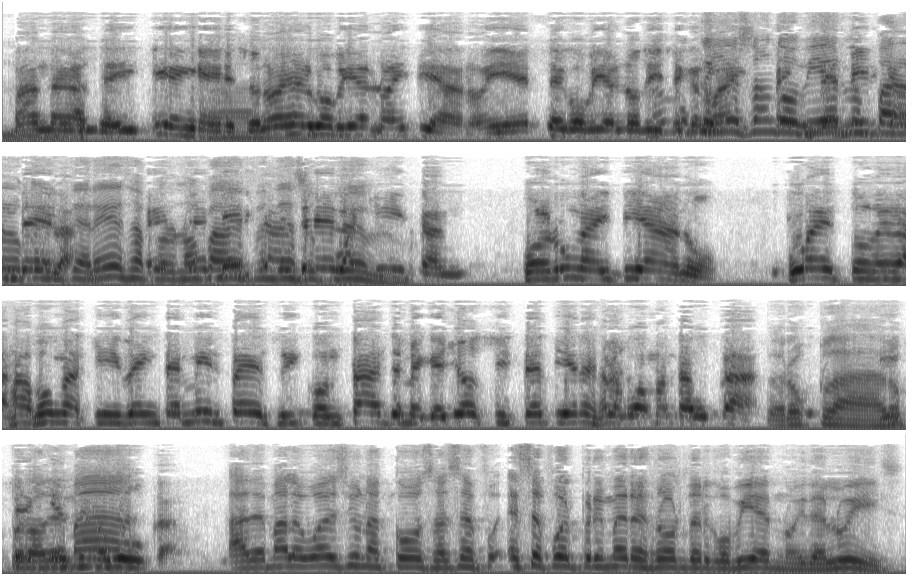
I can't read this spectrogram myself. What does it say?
mandan a hacer. ¿Y quién es eso? No es el gobierno haitiano y este gobierno dice No, que no hay. ellos son gobiernos 20.000 para lo que interesa, pero no para 20.000 defender a su pueblo. quitan por un haitiano puesto de jabón aquí 20 mil pesos y contárteme que yo si usted tiene se lo voy a mandar a buscar. Pero claro, ¿Y pero además, además le voy a decir una cosa, ese fue, ese fue el primer error del gobierno y de Luis,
